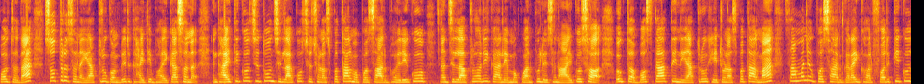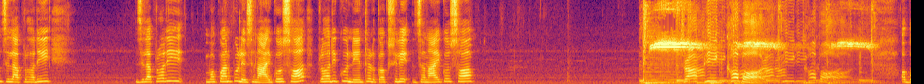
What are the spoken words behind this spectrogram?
पल्टदा सत्रजना यात्रु गम्भीर घाइते भएका छन्। घाइतेको चितवन जिल्लाको शिक्षण अस्पतालमा उपचार भइरहेको जिल्ला प्रहरी कार्य मकवानपुरले जनाएको छ। उक्त बसका तीन यात्रु हेटोड अस्पतालमा सामान्य उपचार गराई घर फर्किएको जिल्ला प्रहरी जिल्ला प्रहरी मकवानपुरले जनाएको छ। प्रहरीको नियन्त्रण कक्षले जनाएको छ। ट्राफिक खबर। अब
